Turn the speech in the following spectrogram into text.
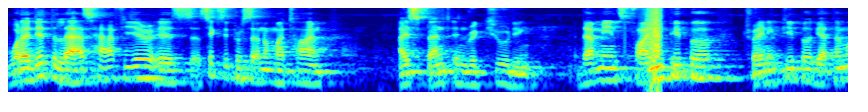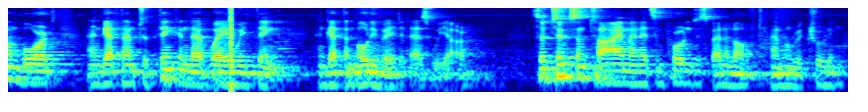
what I did the last half year is 60% of my time I spent in recruiting. That means finding people, training people, get them on board, and get them to think in that way we think, and get them motivated as we are. So it took some time, and it's important to spend a lot of time on recruiting.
